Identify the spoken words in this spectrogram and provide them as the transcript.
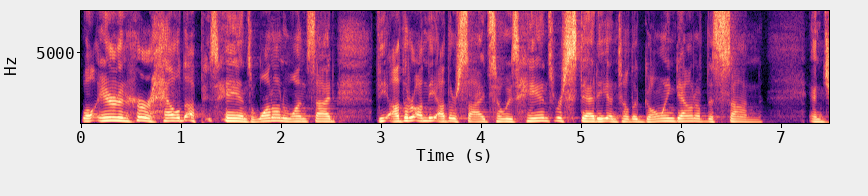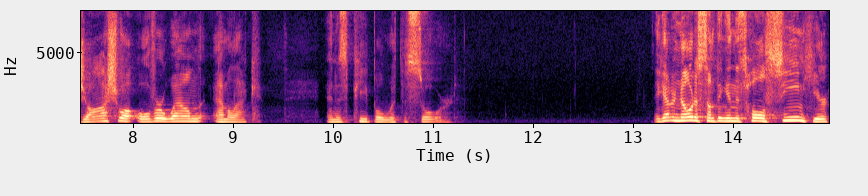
While Aaron and Hur held up his hands, one on one side, the other on the other side, so his hands were steady until the going down of the sun. And Joshua overwhelmed Amalek and his people with the sword. You got to notice something in this whole scene here.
